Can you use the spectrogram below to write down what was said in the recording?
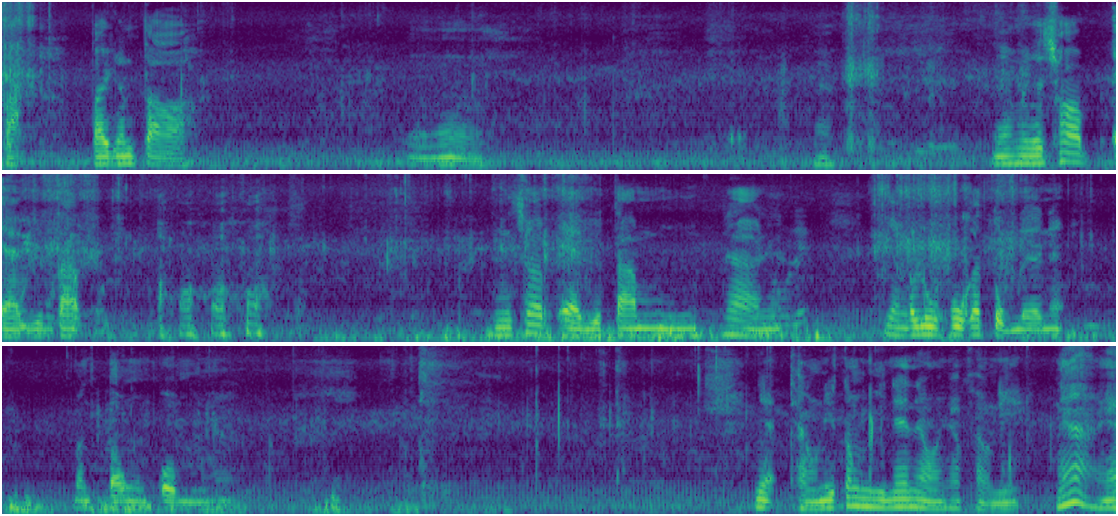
ไปไปกันต่ออม เนี่ยมันจะชอบแอบอยู่ตามมันชอบแอบอยู่ตามหน้าเนี่ยอย่างกับรูปูกระตุ่มเลยเนี่ย มันตรงกลมนะเนี่ย แถวนี้ต้องมีแน่นอนครับ แถวนี้เนี่ยไง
